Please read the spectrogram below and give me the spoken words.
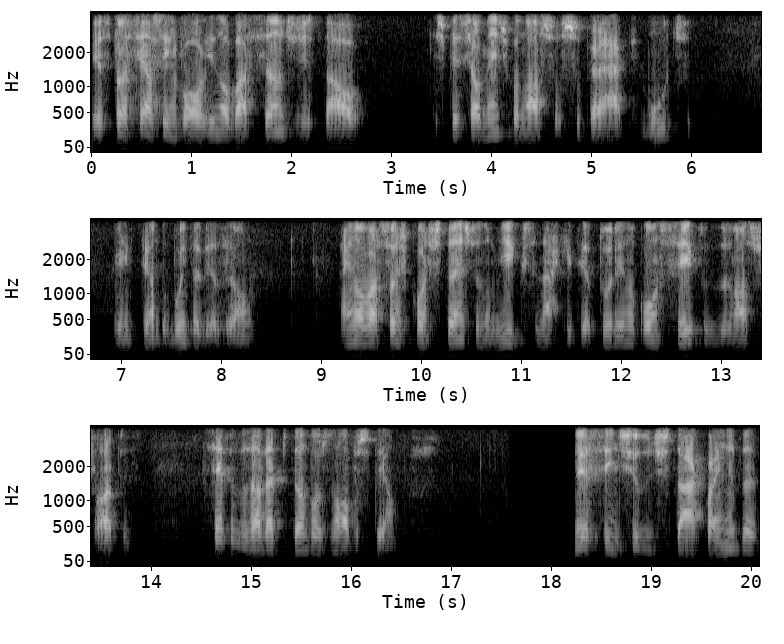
Esse processo envolve inovação digital, especialmente com o nosso Super App Multi, vem tendo muita adesão, a inovações constantes no mix, na arquitetura e no conceito dos nossos shoppings, sempre nos adaptando aos novos tempos. Nesse sentido, destaco ainda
